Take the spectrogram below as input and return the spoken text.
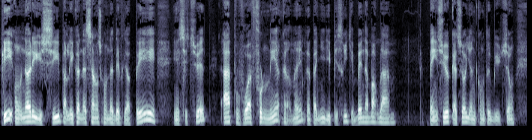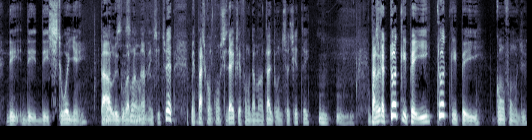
puis on a réussi par les connaissances qu'on a développées, et ainsi de suite, à pouvoir fournir quand même un panier d'épicerie qui est bien abordable. Bien sûr qu'à ça, il y a une contribution des, des, des citoyens par Ouais, le gouvernement, ça, ouais. ainsi de suite. Mais parce qu'on considère que c'est fondamental pour une société. on Parce que tous les pays, tous les pays confondus,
